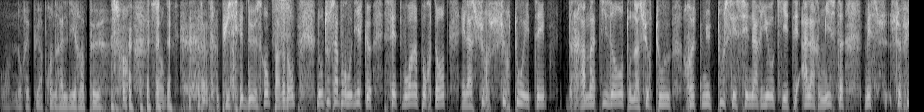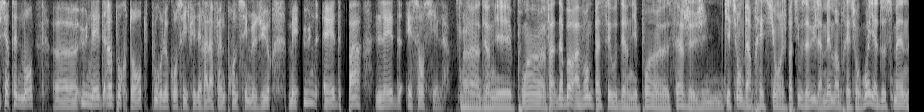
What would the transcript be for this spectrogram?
on aurait pu apprendre à le dire un peu depuis ces deux ans, pardon. Donc tout ça pour vous dire que cette voix importante, elle a surtout été dramatisante. On a surtout retenu tous ces scénarios qui étaient alarmistes, mais ce fut certainement euh, une aide importante pour le Conseil fédéral afin de prendre ces mesures, mais une aide, pas l'aide essentielle. Voilà, un dernier point. Enfin, d'abord, avant de passer au dernier point, euh, Serge, j'ai une question d'impression. Je ne sais pas si vous avez eu la même impression que moi. Il y a deux semaines,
